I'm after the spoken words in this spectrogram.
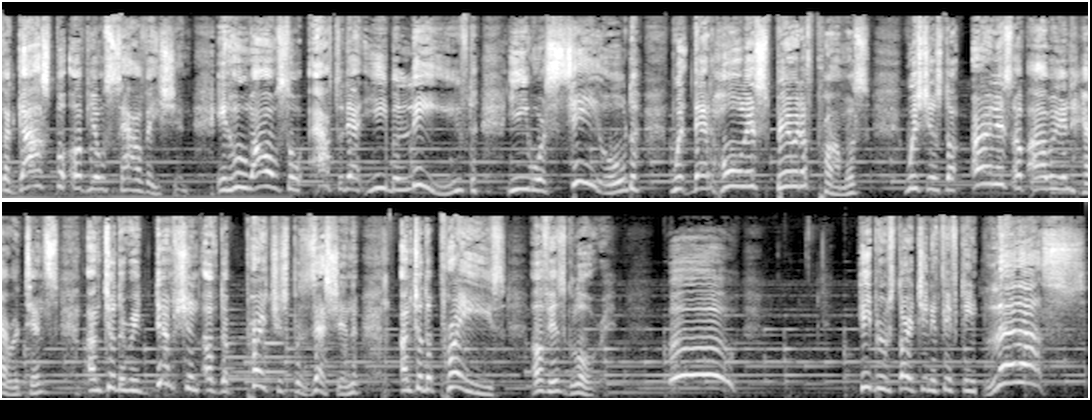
the gospel of your salvation, in whom also after that ye believed, ye were sealed with that Holy Spirit of promise, which is the earnest of our inheritance unto the redemption of the purchased possession, unto the praise of his glory. Woo! Hebrews 13 and 15. Let us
